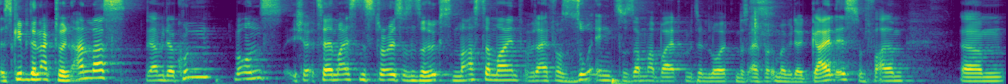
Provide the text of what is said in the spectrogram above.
Es gibt wieder einen aktuellen Anlass. Wir haben wieder Kunden bei uns. Ich erzähle meistens Stories aus unserer höchsten Mastermind, weil wir da einfach so eng zusammenarbeiten mit den Leuten, dass einfach immer wieder geil ist. Und vor allem ähm,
